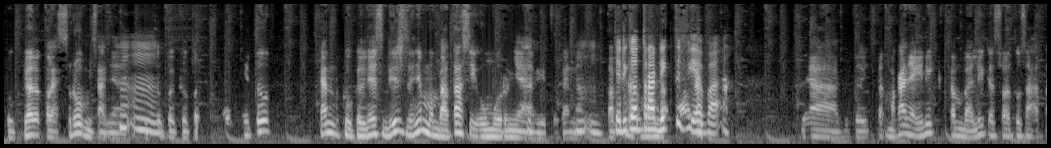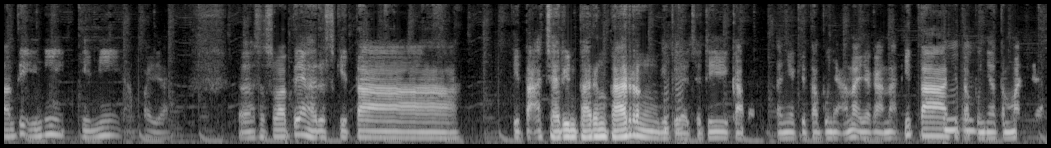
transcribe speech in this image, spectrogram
Google Classroom misalnya Mm-mm. itu Google itu kan Google-nya sendiri sebenarnya membatasi umurnya gitu kan Mm-mm. tapi Jadi kontradiktif ya, kan Pak. ya gitu makanya ini kembali ke suatu saat nanti ini ini apa ya eh, sesuatu yang harus kita kita ajarin bareng-bareng gitu ya jadi kalau misalnya kita punya anak ya ke anak kita kita Mm-mm. punya teman ya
